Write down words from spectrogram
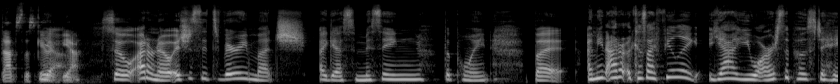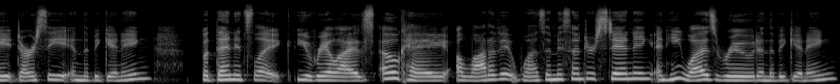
That's the scary. Yeah. So I don't know. It's just it's very much I guess missing the point, but I mean I don't because I feel like yeah you are supposed to hate Darcy in the beginning. But then it's like you realize, okay, a lot of it was a misunderstanding and he was rude in the beginning,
